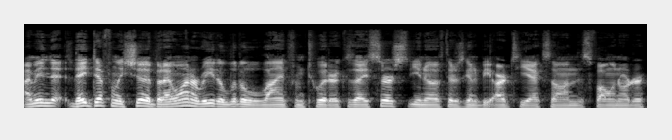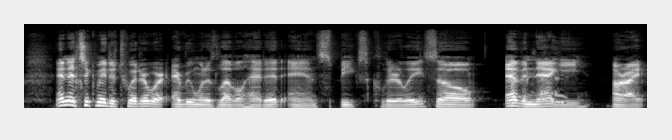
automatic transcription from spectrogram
I mean, they definitely should, but I want to read a little line from Twitter because I searched, you know, if there's going to be RTX on this Fallen Order, and it took me to Twitter where everyone is level-headed and speaks clearly. So Evan Nagy, all right,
